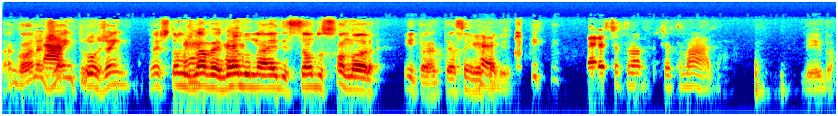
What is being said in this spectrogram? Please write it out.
agora Tá. já entrou, já, já estamos navegando na edição do Sonora. Eita, até sem meu cabelo. Espera, deixa eu tomar, deixa eu tomar água. Beba.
